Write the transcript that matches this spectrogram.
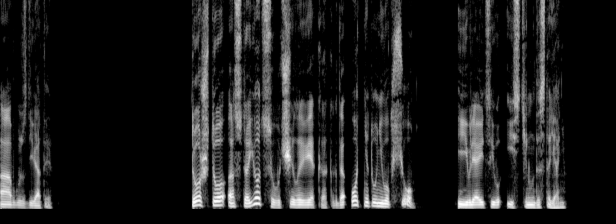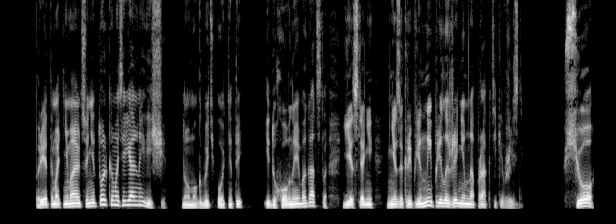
Август 9. То, что остается у человека, когда отнято у него все, и является его истинным достоянием. При этом отнимаются не только материальные вещи, но могут быть отняты и духовные богатства, если они не закреплены приложением на практике в жизни. Все,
